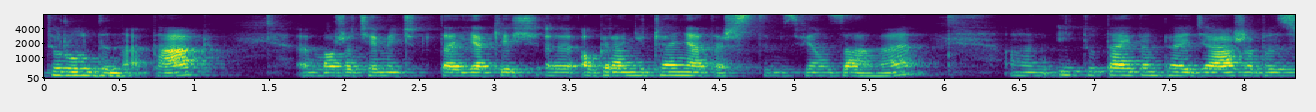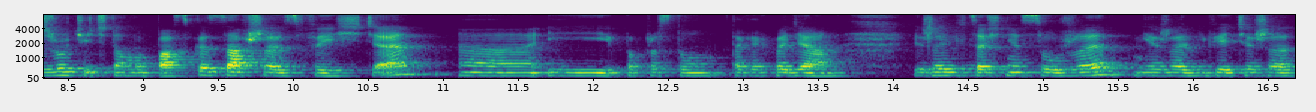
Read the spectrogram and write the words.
trudne, tak? Możecie mieć tutaj jakieś e, ograniczenia też z tym związane. I tutaj bym powiedziała, żeby zrzucić tą opaskę, zawsze jest wyjście e, i po prostu, tak jak powiedziałam, jeżeli coś nie służy, jeżeli wiecie, że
